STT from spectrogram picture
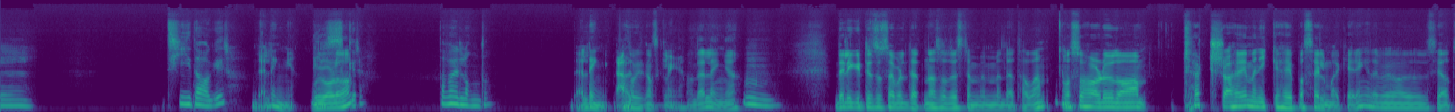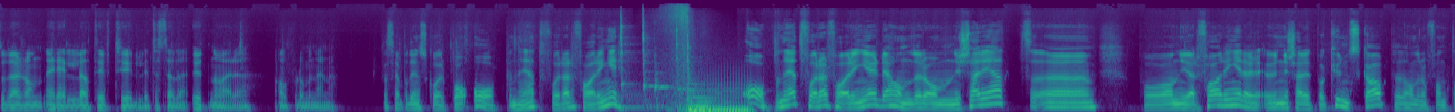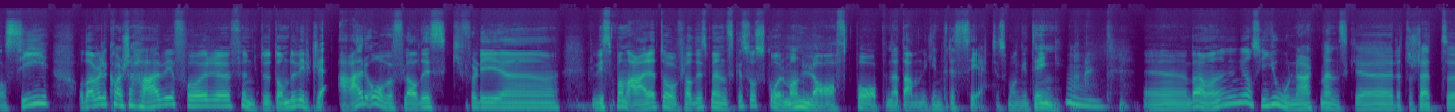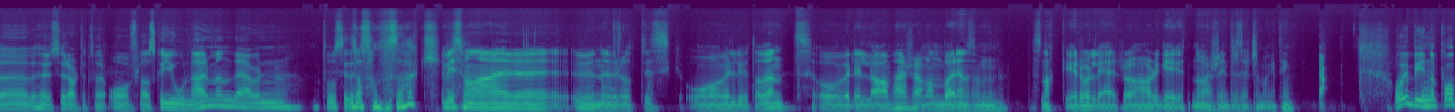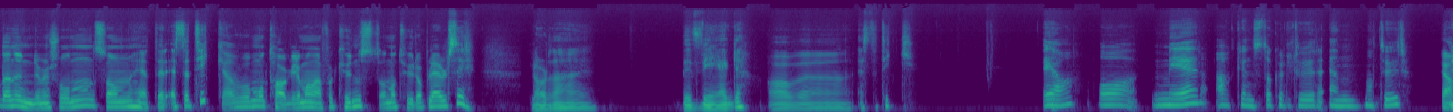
ti dager. Det er lenge. Hvor var det da? Det. Da var jeg i London. Det er lenge. Det er faktisk ganske lenge. Ja, det er lenge. Mm. Det ligger til sosialitetene, så det stemmer med det tallet. Og så har du da touch av høy, men ikke høy på selvmarkering. Det vil jo si at du er sånn relativt tydelig til stede, uten å være altfor dominerende. Vi skal se på din score på åpenhet for erfaringer. Åpenhet for erfaringer, det handler om nysgjerrighet øh, på nye erfaringer, eller nysgjerrighet på kunnskap, det handler om fantasi. Og det er vel kanskje her vi får øh, funnet ut om du virkelig er overfladisk. Fordi eh, hvis man er et overfladisk menneske, så scorer man lavt på åpenhet. Er man ikke interessert i så mange ting. Mm. Eh, Da er man en ganske jordnært menneske, rett og slett. Eh, Det høres jo rart ut å være overfladisk og jordnær, men det er vel to sider av samme sak. Hvis man er eh, unevrotisk og veldig utadvendt og veldig lav her, så er man bare en som snakker og ler og har det gøy uten å være så interessert i så mange ting. Ja. Og vi begynner på den underdimensjonen som heter estetikk, hvor mottagelig man er for kunst og naturopplevelser. Lar du deg bevege av eh, estetikk? Ja, og mer av kunst og kultur enn natur, Ja.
